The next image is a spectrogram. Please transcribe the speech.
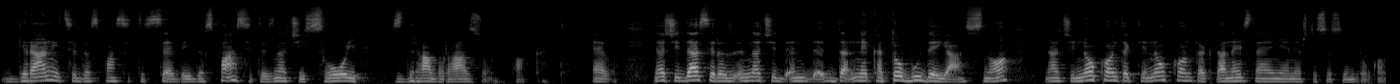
granice da spasite sebe i da spasite znači svoj zdrav razum. Evo, znači, da se, znači da neka to bude jasno. Znači, no kontakt je no kontakt, a nestajanje je nešto sasvim drugo.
